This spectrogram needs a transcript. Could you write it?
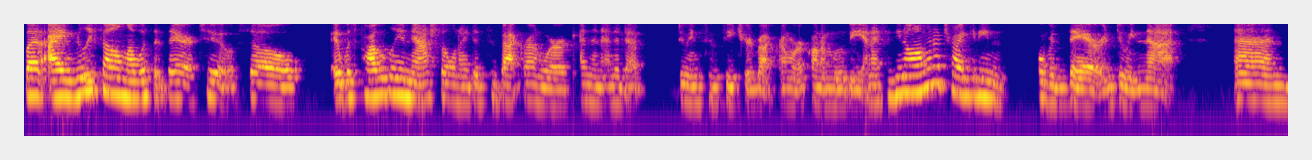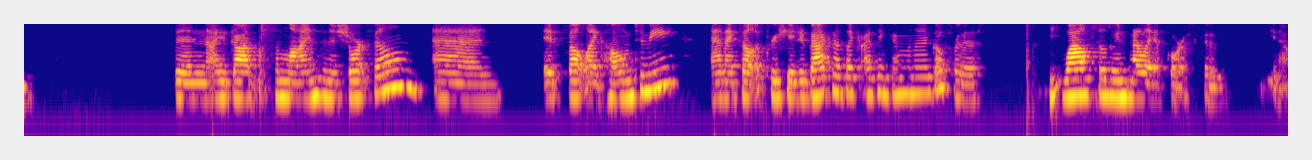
But I really fell in love with it there too. So it was probably in Nashville when I did some background work, and then ended up doing some featured background work on a movie. And I said, you know, I'm going to try getting over there and doing that. And then I got some lines in a short film, and it felt like home to me and I felt appreciated back. And I was like, I think I'm gonna go for this while still doing ballet, of course, because you know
